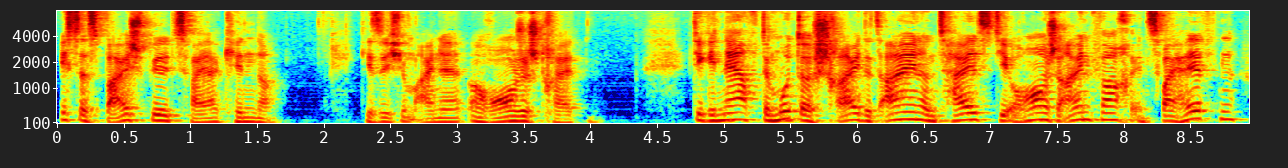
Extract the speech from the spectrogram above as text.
ist das Beispiel zweier Kinder, die sich um eine Orange streiten. Die genervte Mutter schreitet ein und teilt die Orange einfach in zwei Hälften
